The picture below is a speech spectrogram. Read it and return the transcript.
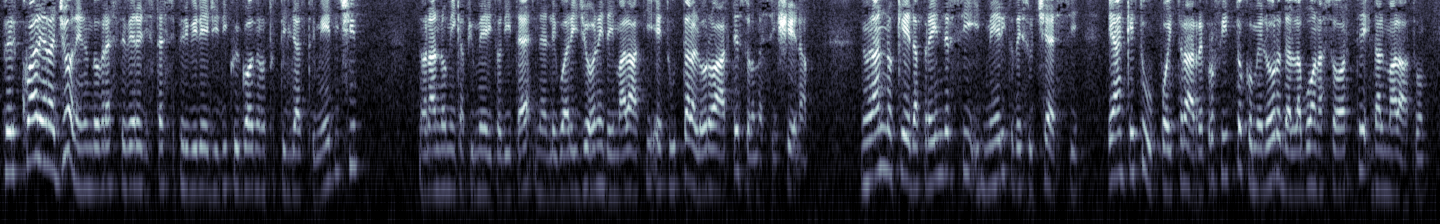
Per quale ragione non dovresti avere gli stessi privilegi di cui godono tutti gli altri medici? Non hanno mica più merito di te nelle guarigioni dei malati e tutta la loro arte è solo messa in scena. Non hanno che da prendersi il merito dei successi e anche tu puoi trarre profitto come loro dalla buona sorte dal malato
